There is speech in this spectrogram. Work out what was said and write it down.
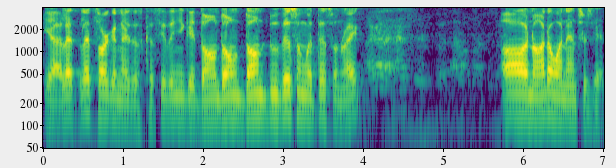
Yeah, let's let's organize this because see, then you get don't don't don't do this one with this one, right? Oh no, I don't want answers yet.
